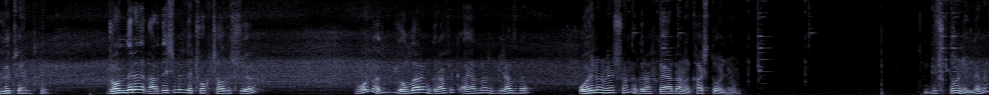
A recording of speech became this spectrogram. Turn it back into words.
Lütfen. John kardeşimiz de çok çalışıyor. Orada yolların grafik ayarları biraz da oyunun ben şu anda grafik ayarlarını kaçta oynuyorum? Düşükte oynuyorum değil mi?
